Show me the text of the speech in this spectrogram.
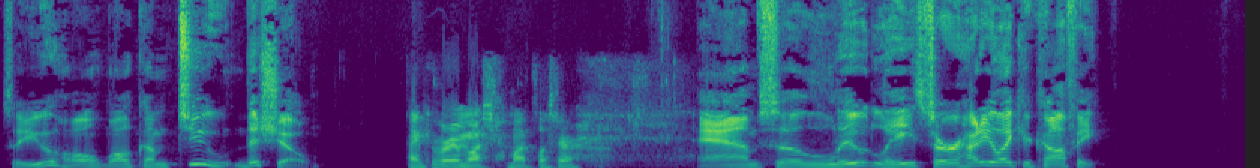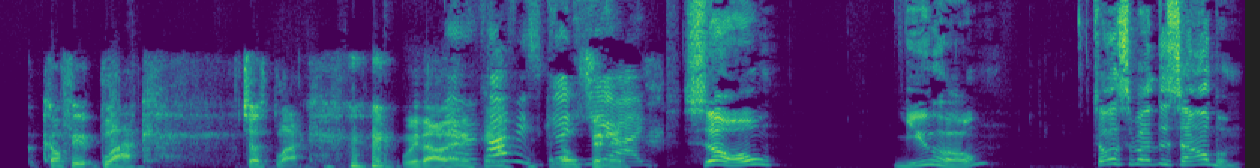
So, Juho, welcome to the show. Thank you very much. My pleasure. Absolutely, sir. How do you like your coffee? Coffee black, just black, without Yeah, anything. coffee's else good. in it. Yeah, So, Juho, tell us about this album,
